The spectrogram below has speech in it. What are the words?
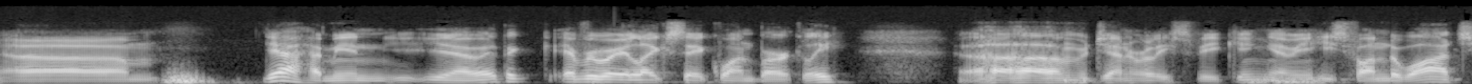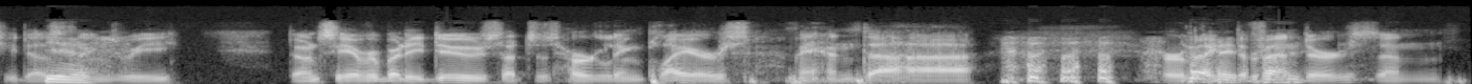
Um, yeah, I mean, you know, I think everybody likes Saquon Barkley. Um, generally speaking, I mean, he's fun to watch. He does Yes. things we don't see everybody do, such as hurdling players and uh, hurdling Right, right. defenders, and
